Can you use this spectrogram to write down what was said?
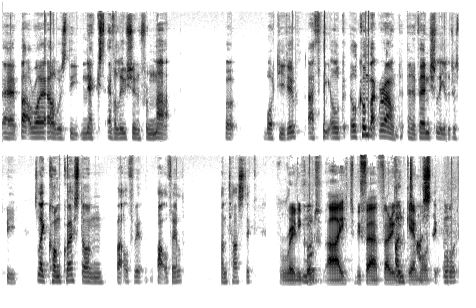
uh, battle royale was the next evolution from that. But what do you do? I think it'll it'll come back around, and eventually it'll just be it's like conquest on battlefield. Battlefield, fantastic, Really Mode. good. Aye, to be fair, very good game mode. mode.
